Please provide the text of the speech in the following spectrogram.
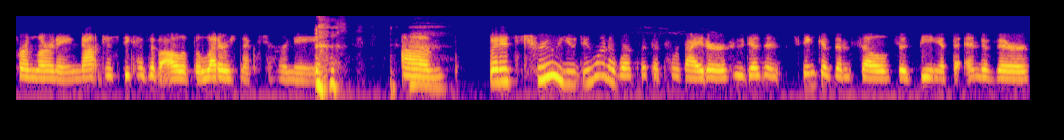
for learning, not just because of all of the letters next to her name. um, but it's true, you do want to work with a provider who doesn't think of themselves as being at the end of their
